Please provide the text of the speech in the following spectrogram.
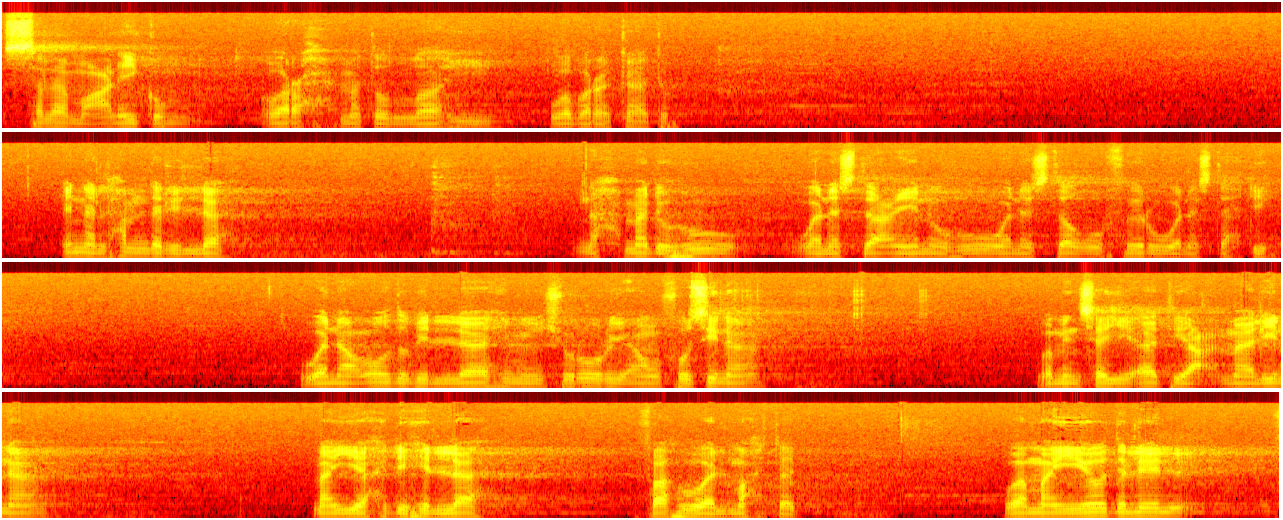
السلام عليكم ورحمة الله وبركاته. إن الحمد لله نحمده ونستعينه ونستغفر ونستهديه. ونعوذ بالله من شرور أنفسنا ومن سيئات أعمالنا من يهده الله فهو المهتد ومن يضلل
